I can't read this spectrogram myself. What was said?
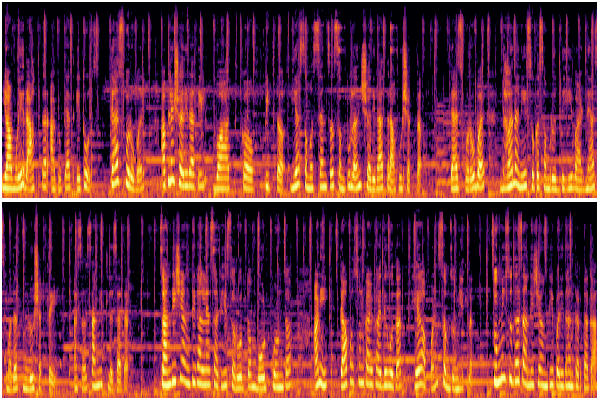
यामुळे राग तर आटोक्यात येतोच. त्याचबरोबर आपल्या शरीरातील वात कफ पित्त या समस्यांचं संतुलन शरीरात राहू शकतं. त्याचबरोबर धन आणि सुखसमृद्धीही वाढण्यास मदत मिळू शकते असं सांगितलं जातं. चांदीची अंगठी घालण्यासाठी सर्वोत्तम बोट कोणतं आणि त्यापासून काय फायदे होतात हे आपण समजून घेतलं. तुम्ही सुद्धा चांदीची अंगठी परिधान करता का?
